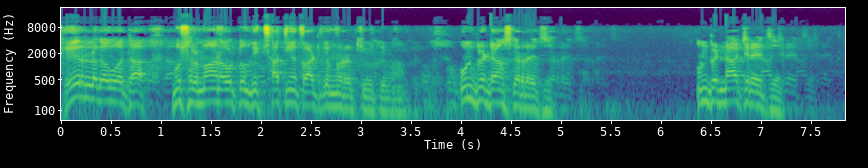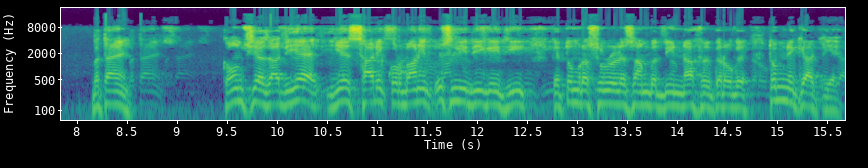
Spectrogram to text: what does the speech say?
ڈھیر لگا ہوا تھا، مسلمان عورتوں کی چھاتیاں کاٹ کے انہوں نے رکھی ہوئی تھی وہاں ان پہ ڈانس کر رہے تھے، ان پہ ناچ رہے تھے۔ بتائیں۔ کون سی آزادی ہے؟ یہ ساری قربانی اس لیے دی گئی تھی کہ تم رسول اللہ السلام کا دین نافذ کرو گے۔ تم نے کیا کیا؟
